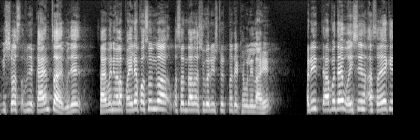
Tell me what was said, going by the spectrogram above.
विश्वास म्हणजे कायमचा आहे. म्हणजे साहेबांनी मला पहिल्यापासून वसंतदादा शुगर इन्स्टिट्यूटमध्ये ठेवलेलं आहे. आणि त्यामध्ये वैशिष्ट्य असं आहे की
